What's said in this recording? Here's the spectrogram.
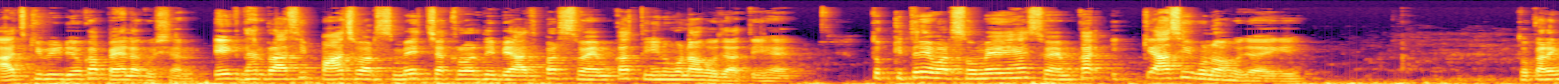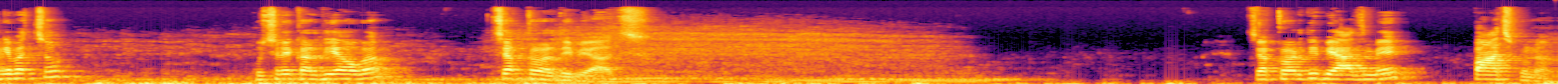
आज की वीडियो का पहला क्वेश्चन एक धनराशि पाँच वर्ष में चक्रवर्ती ब्याज पर स्वयं का तीन गुना हो जाती है। तो कितने वर्षों में यह स्वयं का इक्यासी गुना हो जाएगी? तो करेंगे बच्चों, कुछ ने कर दिया होगा? चक्रवर्ती ब्याज। चक्रवर्ती ब्याज में पाँच गुना।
